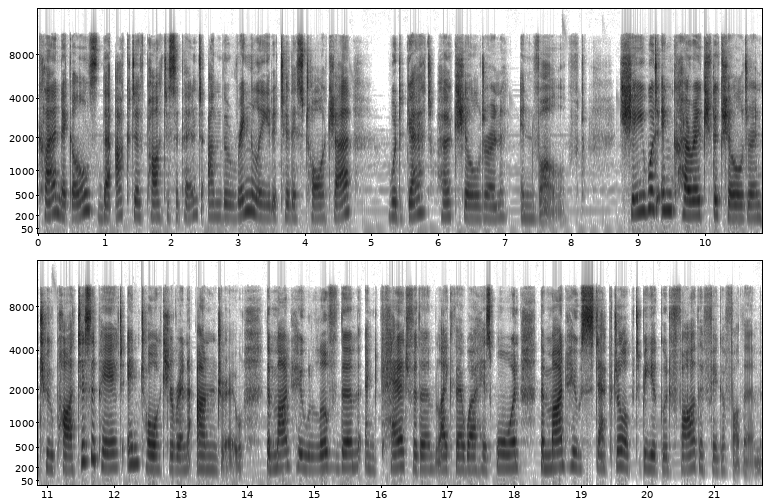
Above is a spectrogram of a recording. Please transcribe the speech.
Claire Nichols, the active participant and the ringleader to this torture, would get her children involved. She would encourage the children to participate in torturing Andrew, the man who loved them and cared for them like they were his own, the man who stepped up to be a good father figure for them.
